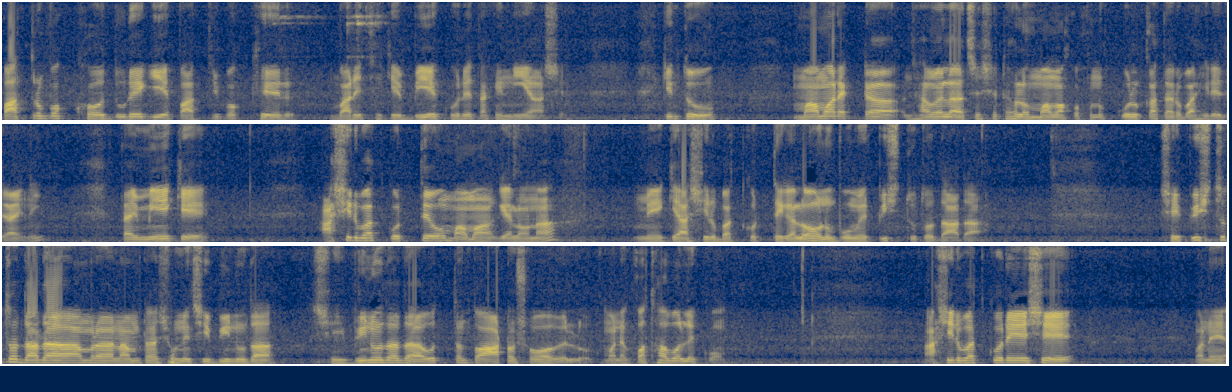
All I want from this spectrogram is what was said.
পাত্রপক্ষ দূরে গিয়ে পাত্রীপক্ষের বাড়ি থেকে বিয়ে করে তাকে নিয়ে আসে। কিন্তু মামার একটা ঝামেলা আছে, সেটা হলো মামা কখনো কলকাতার বাইরে যায়নি। তাই মেয়েকে আশীর্বাদ করতেও মামা গেল না। মেয়েকে আশীর্বাদ করতে গেল অনুপমের পিস্তুত দাদা। সেই পিস্তুত দাদা, আমরা নামটা শুনেছি বিনুদা। সেই বিনু দাদা অত্যন্ত আটো স্বভাবের লোক মানে কথা বলে কম। আশীর্বাদ করে এসে মানে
